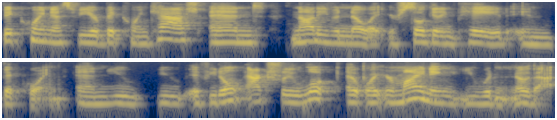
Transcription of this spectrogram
Bitcoin SV or Bitcoin Cash and not even know it. You're still getting paid in Bitcoin. And you, you, if you don't actually look at what you're mining, you wouldn't know that.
